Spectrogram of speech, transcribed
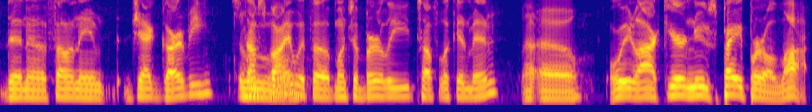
then a fellow named Jack Garvey stops by with a bunch of burly, tough-looking men. Uh oh. We like your newspaper a lot.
